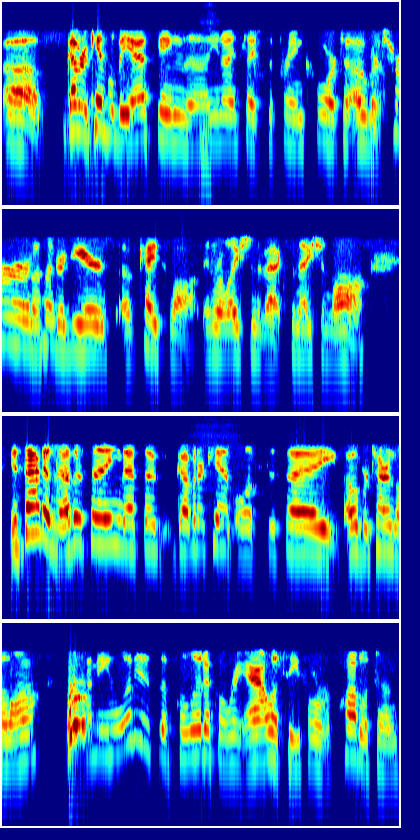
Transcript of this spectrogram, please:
uh, Governor Kemp will be asking the United States Supreme Court to overturn 100 years of case law in relation to vaccination law. Is that another thing that the Governor Kemp wants to say, overturn the law? I mean, what is the political reality for Republicans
